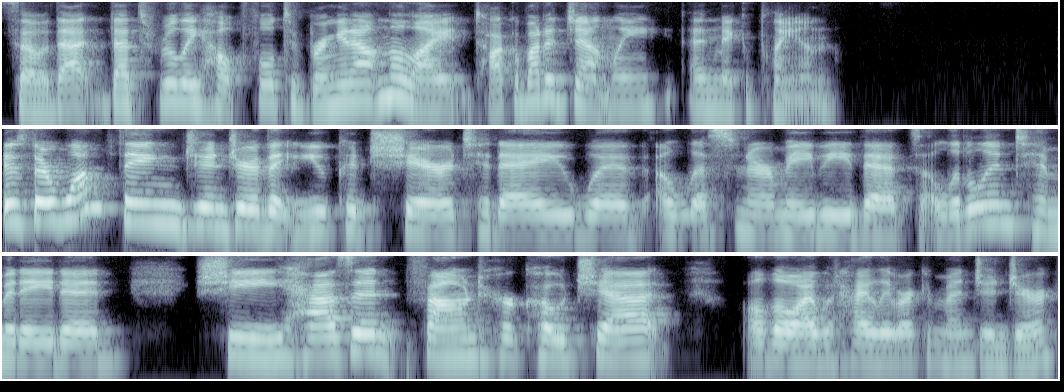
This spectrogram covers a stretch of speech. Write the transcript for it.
So that that's really helpful to bring it out in the light, talk about it gently and make a plan. Is there one thing, Ginger, that you could share today with a listener, maybe that's a little intimidated? She hasn't found her coach yet although I would highly recommend Ginger,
